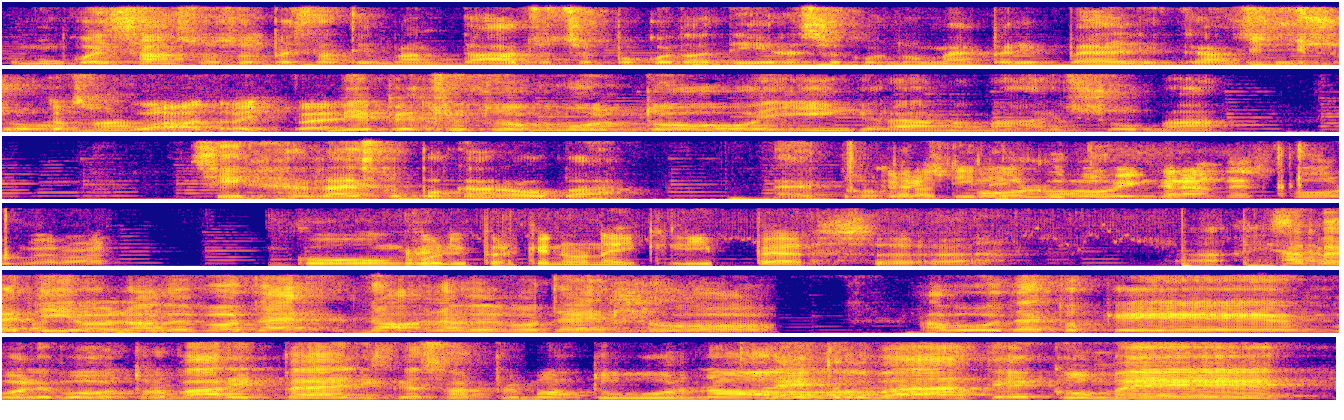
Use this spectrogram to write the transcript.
comunque i Suns sono sempre stati in vantaggio, c'è poco da dire secondo me per i Pelicans, Sì, insomma. squadra, i Mi è Pelicans. piaciuto molto Ingram, ma insomma, sì, il resto poca roba. Ecco. Però Lecugli- in grande spolvero, eh. Gongoli perché non hai Clippers. eh, ah, Eh beh, Dio, l'avevo, de- no, l'avevo detto. Avevo detto che volevo trovare i Pelicans al primo turno. Li hai trovati? E come,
